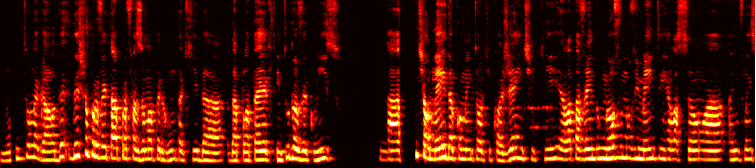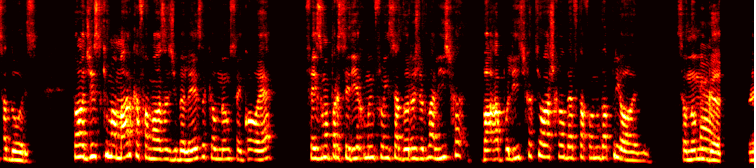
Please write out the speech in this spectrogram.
Muito legal. De deixa eu aproveitar para fazer uma pergunta aqui da, da plateia que tem tudo a ver com isso. Hum. A Cintia Almeida comentou aqui com a gente que ela está vendo um novo movimento em relação a, a, influenciadores. Então, ela disse que uma marca famosa de beleza, que eu não sei qual é, fez uma parceria com uma influenciadora jornalística barra política, que eu acho que ela deve estar tá falando da Prioli, se eu não me é. engano. Né?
